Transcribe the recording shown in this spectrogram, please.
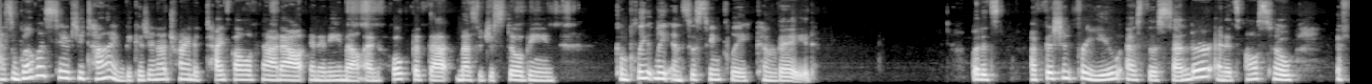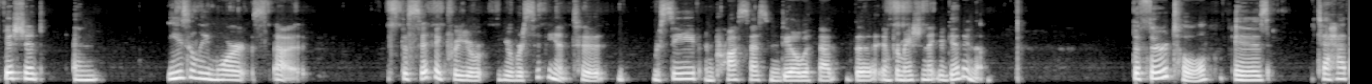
as well as saves you time because you're not trying to type all of that out in an email and hope that that message is still being completely and succinctly conveyed. But it's efficient for you as the sender, and it's also efficient and easily more uh, specific for your, your recipient to receive and process and deal with that the information that you're giving them. The third tool is to have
